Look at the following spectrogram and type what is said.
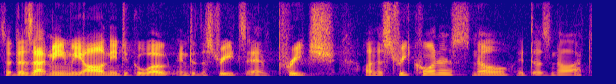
So, does that mean we all need to go out into the streets and preach on the street corners? No, it does not.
